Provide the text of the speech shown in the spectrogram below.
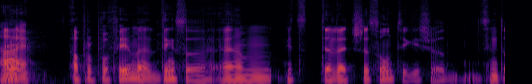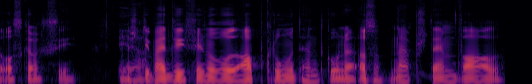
Hi. Apropos Filme, Ding so, ähm, jetzt der letzte Sonntag ist ja, sind die Oscars gewesen. Hast Ja. du die beiden Filme, die abgeräumt haben, gewonnen? Also nebst dem Wahl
